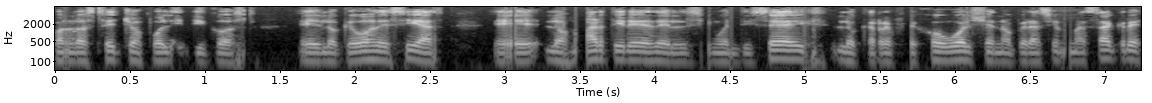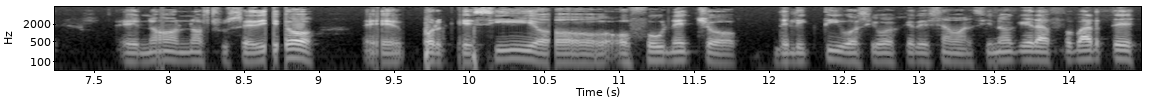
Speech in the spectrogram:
los hechos políticos. Eh, lo que vos decías eh, los mártires del 56 lo que reflejó Walsh en Operación Masacre eh, no no sucedió porque sí o, o, fue un hecho delictivo si vos querés llamar sino que era parte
